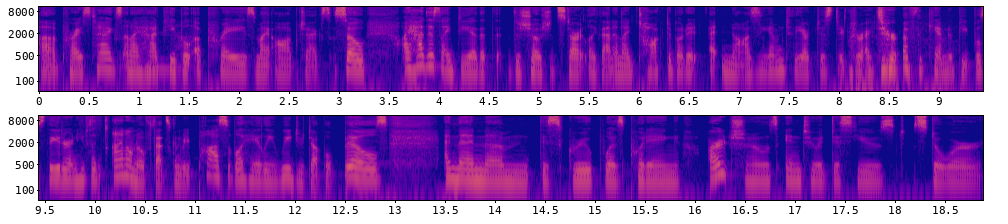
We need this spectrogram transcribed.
uh, price tags and I had people appraise my objects. So I had this idea that the, the show should start like that. And I talked about it at nauseum to the artistic director of the Camden People's Theater. And he was like, I don't know if that's going to be possible, Haley. We do double bills. And then um, this group was putting art shows into a disused store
